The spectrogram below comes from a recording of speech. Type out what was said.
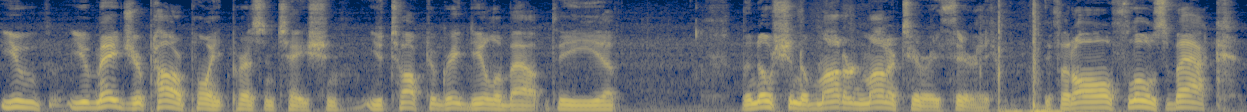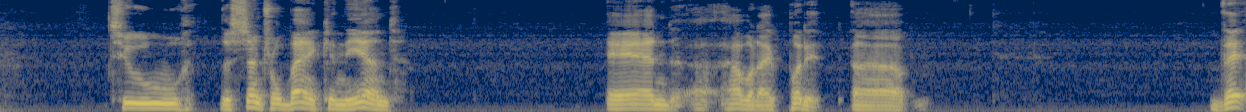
you you made your PowerPoint presentation, you talked a great deal about the uh, the notion of modern monetary theory. If it all flows back to the central bank in the end, and uh, how would I put it? Uh, they,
